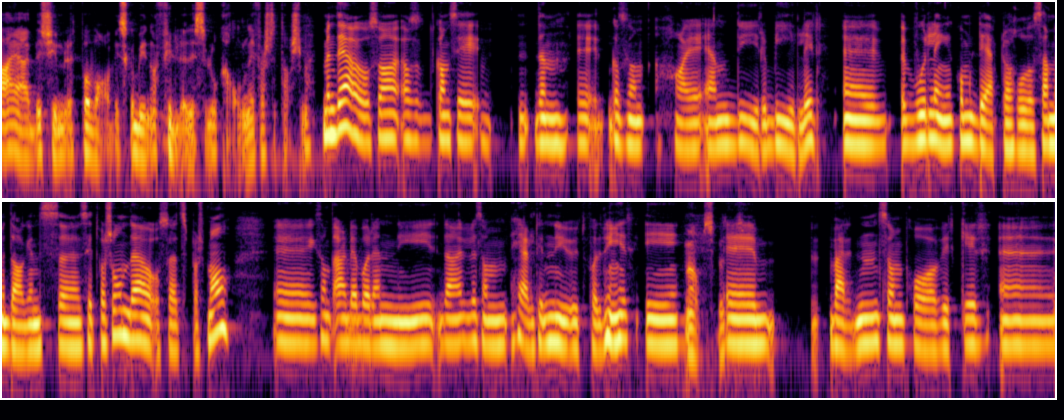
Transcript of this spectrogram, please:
er jeg bekymret på hva vi skal begynne å fylle disse lokalene i første etasje med. Men det er jo også, altså, kan si den ganske sånn high end, dyre biler. Eh, hvor lenge kommer det til å holde seg med dagens eh, situasjon? Det er jo også et spørsmål. Eh, er det bare en ny Det er liksom hele tiden nye utfordringer i eh, verden som påvirker eh,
